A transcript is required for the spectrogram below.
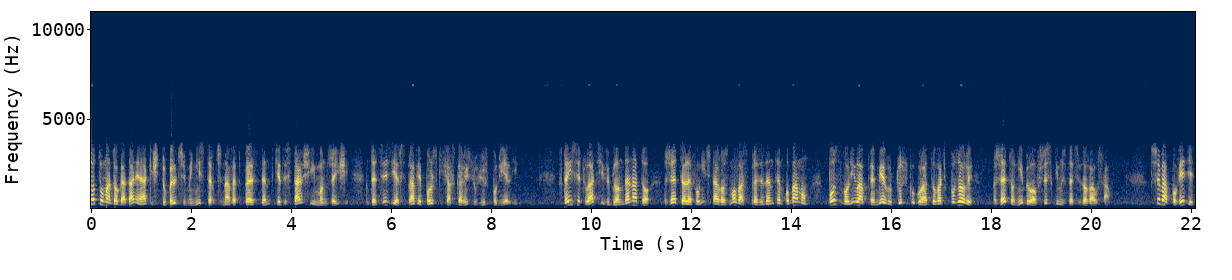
Co tu ma do gadania jakiś tubylczy minister czy nawet prezydent, kiedy starsi i mądrzejsi decyzje w sprawie polskich askarysów już podjęli? W tej sytuacji wygląda na to, że telefoniczna rozmowa z prezydentem Obamą pozwoliła premieru Tusku uratować pozory, że to niby o wszystkim zdecydował sam. Trzeba powiedzieć,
